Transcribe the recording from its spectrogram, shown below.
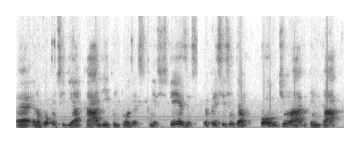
é, eu não vou conseguir arcar ali com todas as minhas despesas, eu preciso então, ou de um lado, tentar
